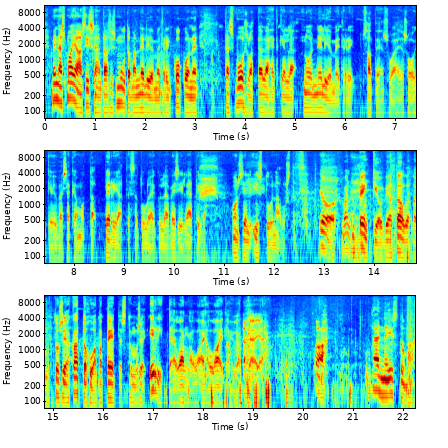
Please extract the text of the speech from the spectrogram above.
mennään majaan sisään. Tämä on siis muutaman neliömetrin kokoinen. Tässä voisi olla tällä hetkellä noin neliömetri sateensuoja, jos on oikein hyvä säkä, mutta periaatteessa tulee kyllä vesi läpi. Ja on siellä istuinalustat. Joo, vanha penkki on vielä tallella, mutta tosiaan kattohuopa peittäisi tuommoisen erittäin langanlaihan laitahyökkääjän. Ah, tänne istumaan.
